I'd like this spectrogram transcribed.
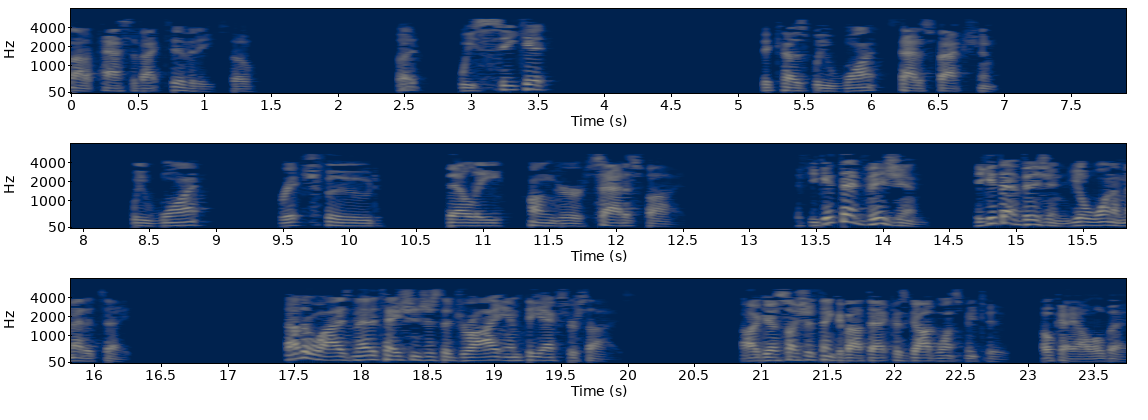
not a passive activity. So, but we seek it because we want satisfaction. We want rich food, belly, hunger satisfied. If you get that vision, you get that vision, you'll want to meditate. Otherwise, meditation is just a dry, empty exercise. I guess I should think about that because God wants me to. Okay, I'll obey.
